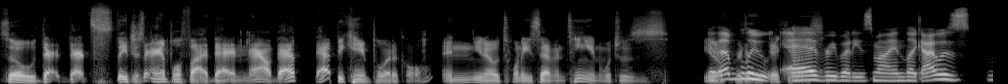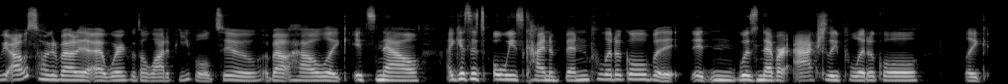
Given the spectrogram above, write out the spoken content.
So that that's they just amplified that, and now that that became political in you know 2017, which was yeah, know, that blew ridiculous. everybody's mind. Like I was, we, I was talking about it at work with a lot of people too about how like it's now. I guess it's always kind of been political, but it, it was never actually political, like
